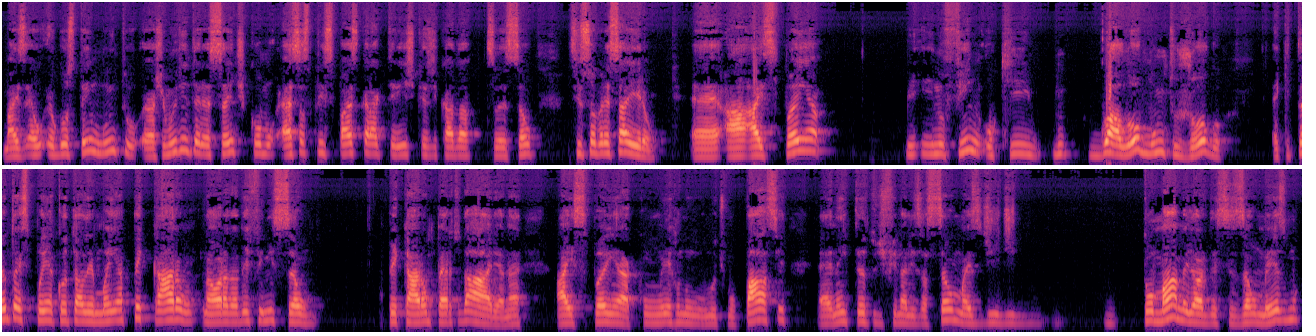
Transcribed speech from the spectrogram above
Mas eu, eu gostei muito, eu achei muito interessante como essas principais características de cada seleção se sobressaíram. É, a, a Espanha, e, e no fim, o que igualou muito o jogo é que tanto a Espanha quanto a Alemanha pecaram na hora da definição, pecaram perto da área, né? A Espanha com um erro no último passe, é, nem tanto de finalização, mas de, de, tomar a melhor decisão mesmo.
